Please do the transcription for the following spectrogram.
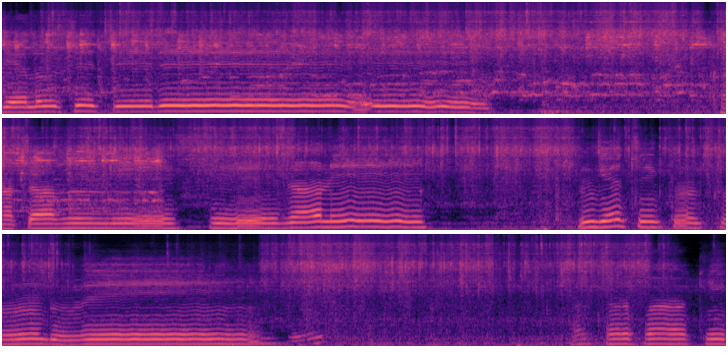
গেল সে চেরে খাঁচা ভেঙে সে জানে গেছে কত দূরে। পাখি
